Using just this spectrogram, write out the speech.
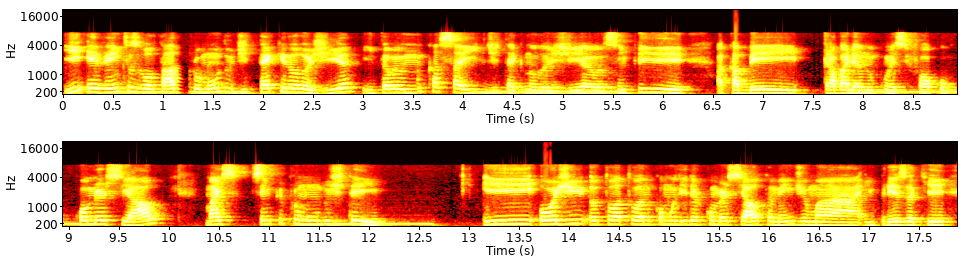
e eventos voltados para o mundo de tecnologia. Então eu nunca saí de tecnologia, eu sempre acabei trabalhando com esse foco comercial, mas sempre para o mundo de TI. E hoje eu estou atuando como líder comercial também de uma empresa que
